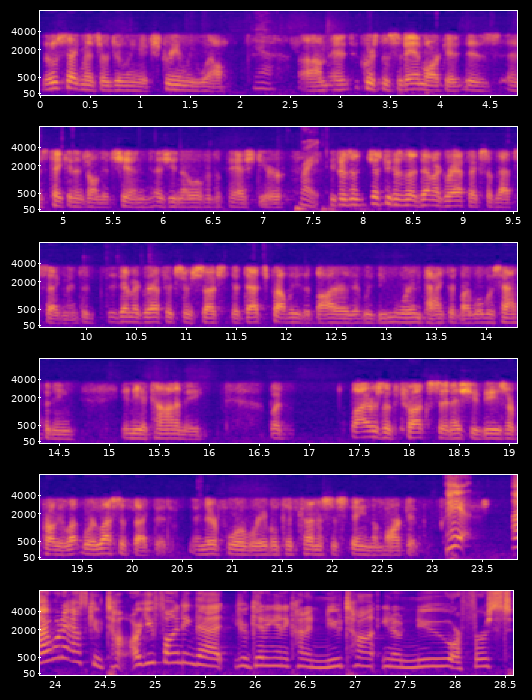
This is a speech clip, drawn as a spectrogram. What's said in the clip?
those segments are doing extremely well. Yeah. Um, and of course, the sedan market is has taken it on the chin, as you know, over the past year. Right. Because of, just because of the demographics of that segment, the, the demographics are such that that's probably the buyer that would be more impacted by what was happening in the economy. But buyers of trucks and SUVs are probably le- were less affected, and therefore we're able to kind of sustain the market. Hey, I want to ask you, Tom. Are you finding that you're getting any kind of new time, you know, new or first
